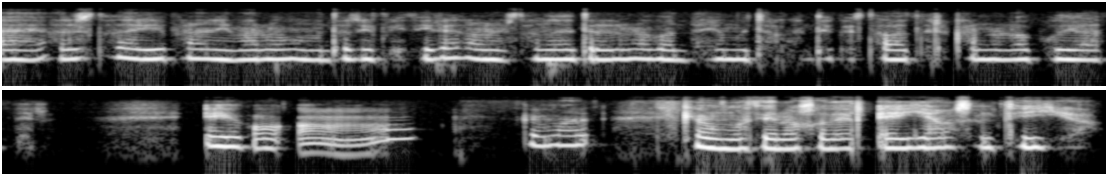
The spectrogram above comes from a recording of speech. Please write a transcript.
eh, has estado ahí para animarme en momentos difíciles, aún estando detrás de una pantalla, mucha gente que estaba cerca no lo podido hacer. Y yo como, ah, qué mal, que me emocionó, joder, ella, sencilla.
